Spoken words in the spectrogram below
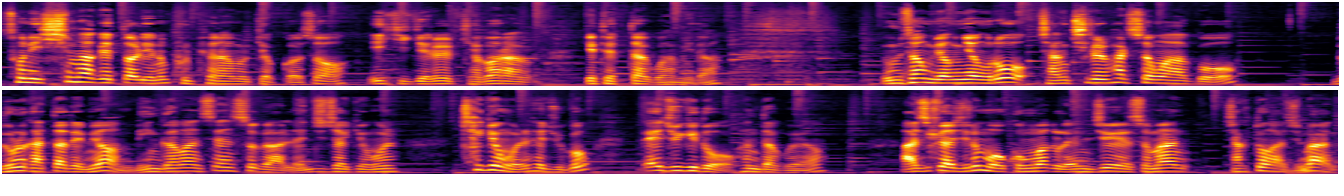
손이 심하게 떨리는 불편함을 겪어서 이 기계를 개발하고 게 됐다고 합니다. 음성 명령으로 장치를 활성화하고 눈을 갖다 대면 민감한 센서가 렌즈 작용을 착용을 해주고 빼주기도 한다고요. 아직까지는 뭐 공막 렌즈에서만 작동하지만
